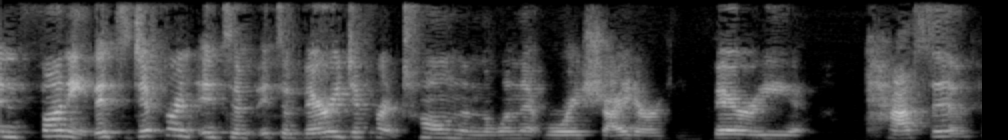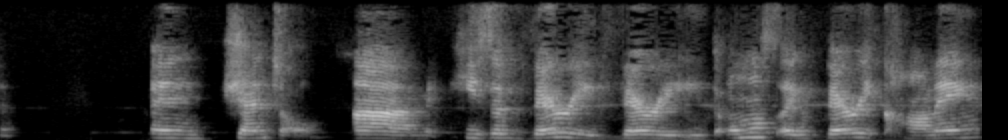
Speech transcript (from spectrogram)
And funny. It's different. It's a it's a very different tone than the one that Roy Scheider. Very passive and gentle. Um, he's a very very almost like very calming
